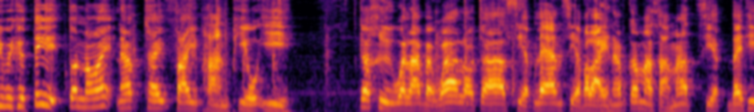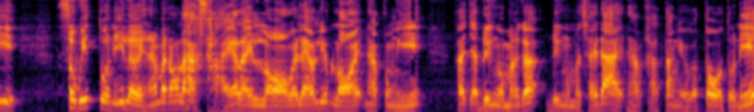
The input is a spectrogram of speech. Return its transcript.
Ubiquiti ตัวน้อยนะครับ ใช้ไฟผ่าน PoE ก็คือเวลาแบบว่าเราจะเสียบแลนเสียบอะไรนะครับ ก็มาสามารถเสียบได้ที่สวิตตัวนี้เลยนะไม่ต้องลากสายอะไรรอไว้แล้วเรียบร้อยนะครับ ตรงนี้ถ้าจะดึงออกมาก็ดึงออกมาใช้ได้นะครับ ขาตั้งเอลกาโตตัวนี้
